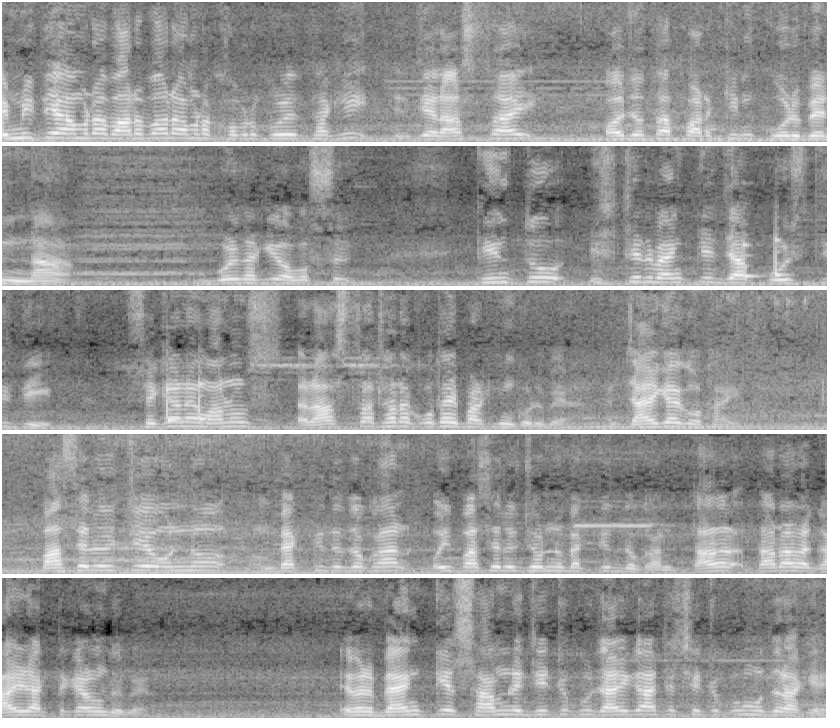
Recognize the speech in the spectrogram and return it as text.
এমনিতে আমরা বারবার আমরা খবর করে থাকি যে রাস্তায় অযথা পার্কিং করবেন না। বলে থাকি অবশ্যই। কিন্তু স্টেট ব্যাংকের যা পরিস্থিতি, সেখানে মানুষ রাস্তা ছাড়া কোথায় পার্কিং করবে? জায়গা কোথায়? পাশে রয়েছে অন্য ব্যক্তিদের দোকান, ওই পাশে রয়েছে অন্য ব্যক্তির দোকান। তারা তারা গাড়ি রাখতে কেন দেবে? এবার ব্যাংকের সামনে যেটুকু জায়গা আছে সেটুকুর মধ্যে রাখে।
